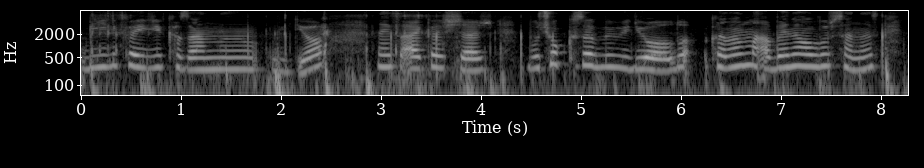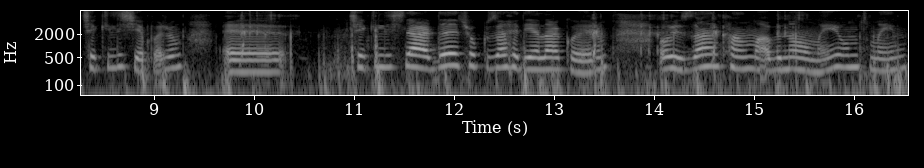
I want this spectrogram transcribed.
birlik ayıcı kazandığım video. Neyse arkadaşlar bu çok kısa bir video oldu. Kanalıma abone olursanız çekiliş yaparım. Ee, çekilişlerde çok güzel hediyeler koyarım. O yüzden kanalıma abone olmayı unutmayın.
